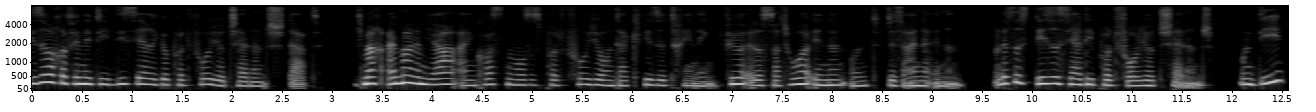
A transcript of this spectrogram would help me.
Diese Woche findet die diesjährige Portfolio Challenge statt. Ich mache einmal im Jahr ein kostenloses Portfolio- und Akquise-Training für IllustratorInnen und DesignerInnen. Und das ist dieses Jahr die Portfolio Challenge. Und die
